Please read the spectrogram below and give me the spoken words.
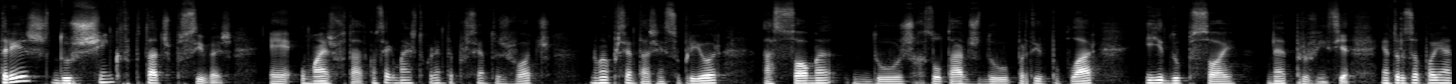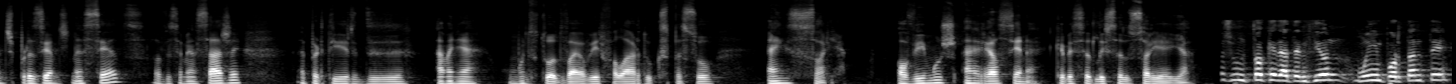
três dos cinco deputados possíveis. É o mais votado, consegue mais de 40% dos votos, numa percentagem superior à soma dos resultados do Partido Popular e do PSOE na província. Entre os apoiantes presentes na sede, ouve-se a mensagem, a partir de amanhã o mundo todo vai ouvir falar do que se passou em Soria. Ouvimos Angel Sena, cabeça de lista do Soria IA. Es un toque de atención muy importante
